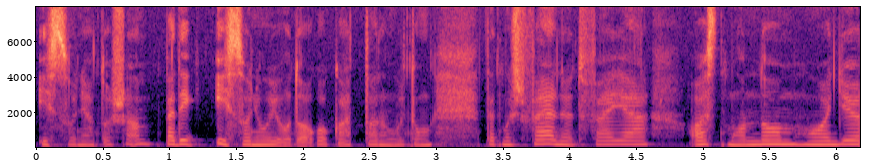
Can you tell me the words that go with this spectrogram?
iszonyatosan, pedig iszonyú jó dolgokat tanultunk. Tehát most felnőtt fejjel azt mondom, hogy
